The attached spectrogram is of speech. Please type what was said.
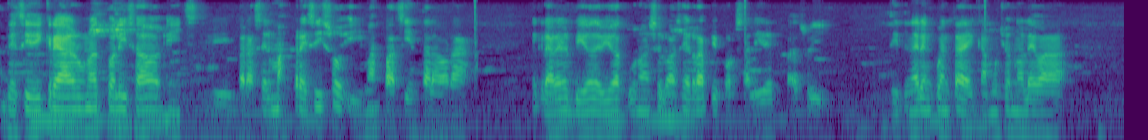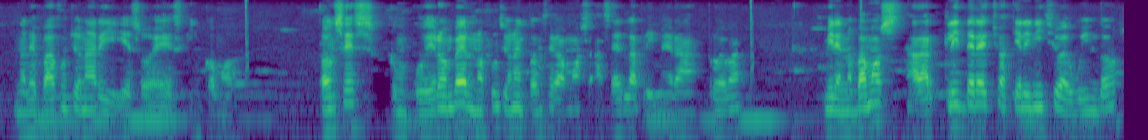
decidí crear uno actualizado y, para ser más preciso y más paciente a la hora de crear el video debido a que uno se lo hace rápido por salir del paso y, y tener en cuenta de que a muchos no le va no les va a funcionar y eso es incómodo entonces, como pudieron ver, no funciona. Entonces vamos a hacer la primera prueba. Miren, nos vamos a dar clic derecho aquí al inicio de Windows.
